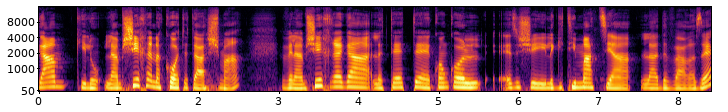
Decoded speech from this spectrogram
גם כאילו להמשיך לנקות את האשמה, ולהמשיך רגע לתת uh, קודם כל איזושהי לגיטימציה לדבר הזה,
